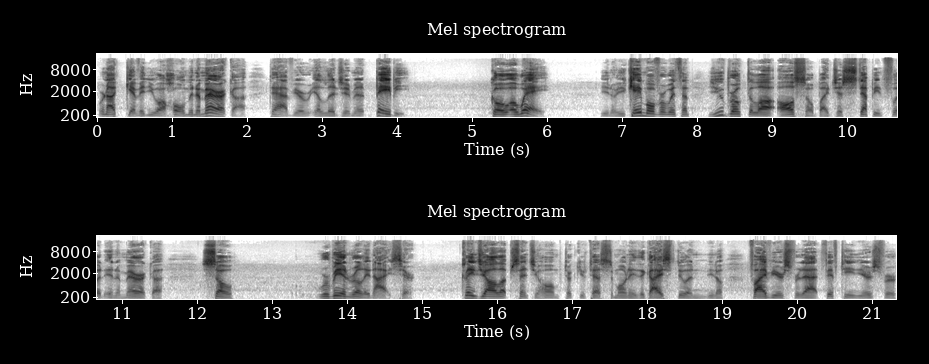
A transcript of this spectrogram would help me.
We're not giving you a home in america to have your illegitimate baby go away. You know you came over with them. You broke the law also by just stepping foot in america. So we're being really nice here cleaned you all up, sent you home, took your testimony. The guy's doing, you know, five years for that, 15 years for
